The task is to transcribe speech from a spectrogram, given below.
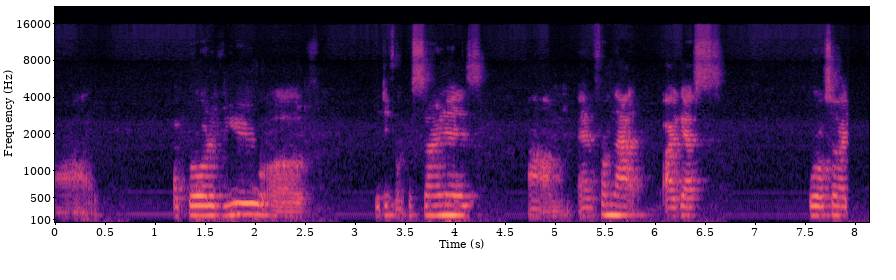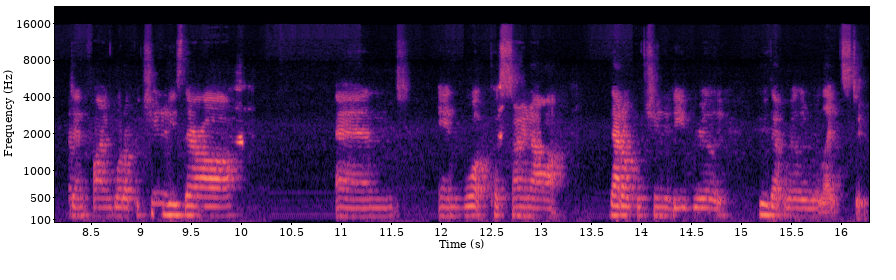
uh, a broader view of the different personas. Um, and from that, I guess we're also identifying what opportunities there are and in what persona that opportunity really, who that really relates to.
